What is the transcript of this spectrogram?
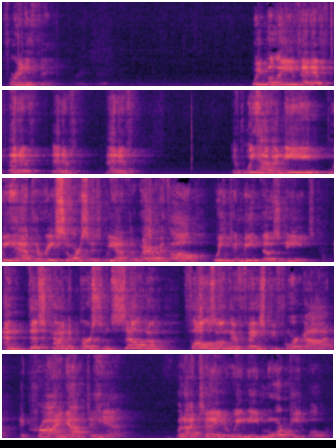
for anything. We believe that if that if that if that if if we have a need, we have the resources, we have the wherewithal, we can meet those needs. And this kind of person seldom falls on their face before God and crying out to Him. But I tell you, we need more people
